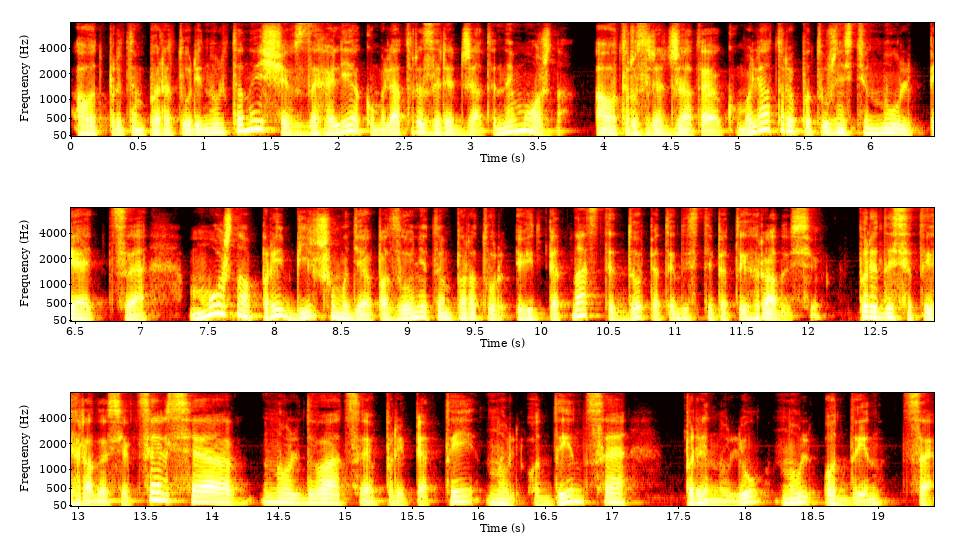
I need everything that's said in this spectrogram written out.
а от при температурі 0 та нижче взагалі акумулятори заряджати не можна. А от розряджати акумулятори потужністю 0,5 С можна при більшому діапазоні температур від 15 до 55 градусів. При 10 градусів Цельсія 0,2 С, при 5 0,1 С, при 0 0,1 С.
